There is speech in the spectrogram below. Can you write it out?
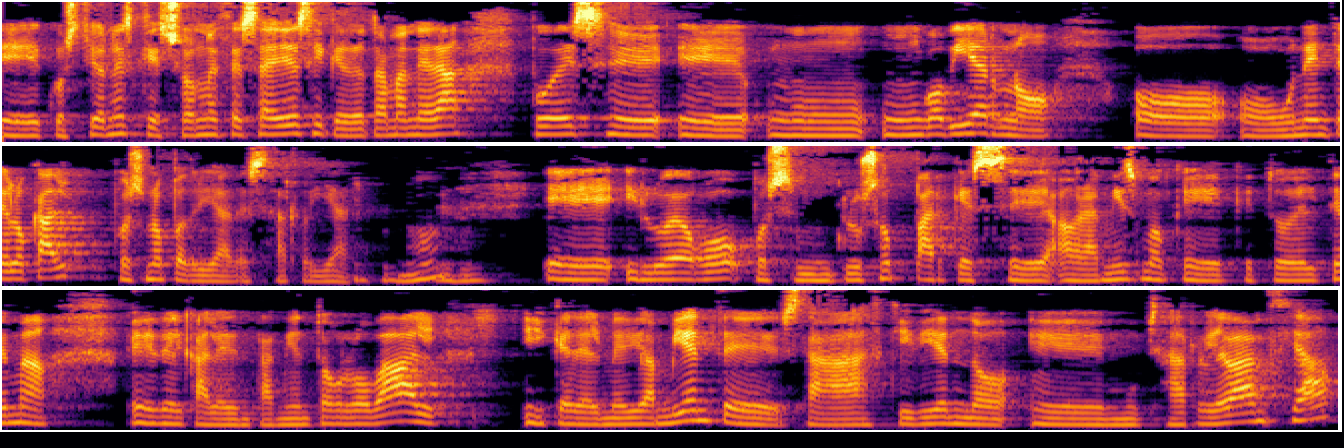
eh, cuestiones que son necesarias y que de otra manera, pues eh, eh, un, gobierno o, un ente local, pues no podría desarrollar. ¿no? y luego, pues incluso parques, ahora mismo que, todo el tema del calentamiento global y que del medio ambiente está adquiriendo mucha relevancia,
